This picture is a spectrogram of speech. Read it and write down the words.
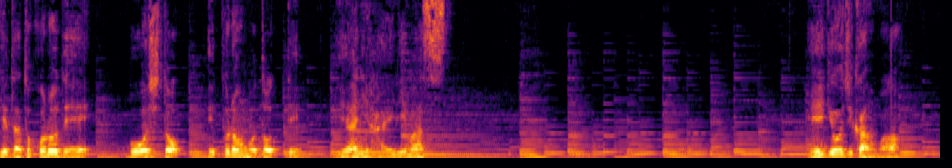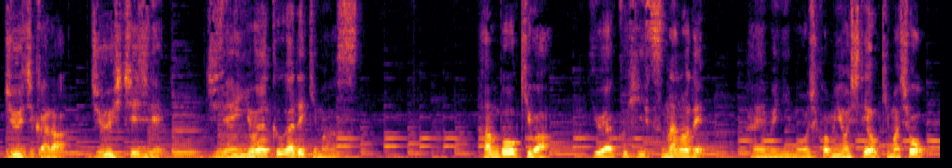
けたところで帽子とエプロンを取って部屋に入ります。営業時間は10時から17時で事前予約ができます。繁忙期は予約必須なので早めに申し込みをしておきましょう。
